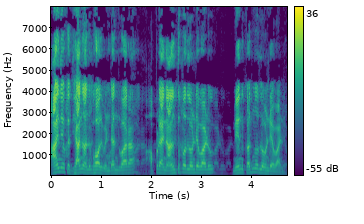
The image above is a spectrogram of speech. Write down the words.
ఆయన యొక్క ధ్యాన అనుభవాలు వినడం ద్వారా అప్పుడు ఆయన అనంతపురంలో ఉండేవాడు నేను కర్నూలులో ఉండేవాడిని.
